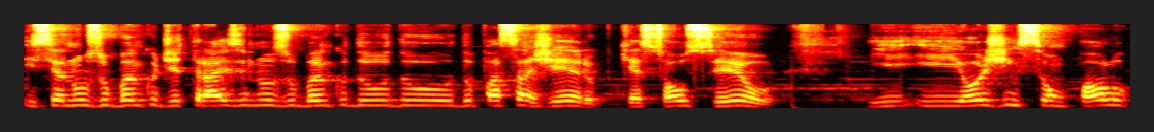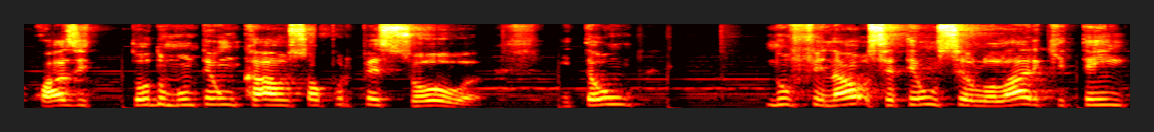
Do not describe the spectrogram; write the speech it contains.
E você não usa o banco de trás e não usa o banco do, do, do passageiro, porque é só o seu. E, e, hoje em São Paulo, quase todo mundo tem um carro só por pessoa. Então, no final, você tem um celular que tem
